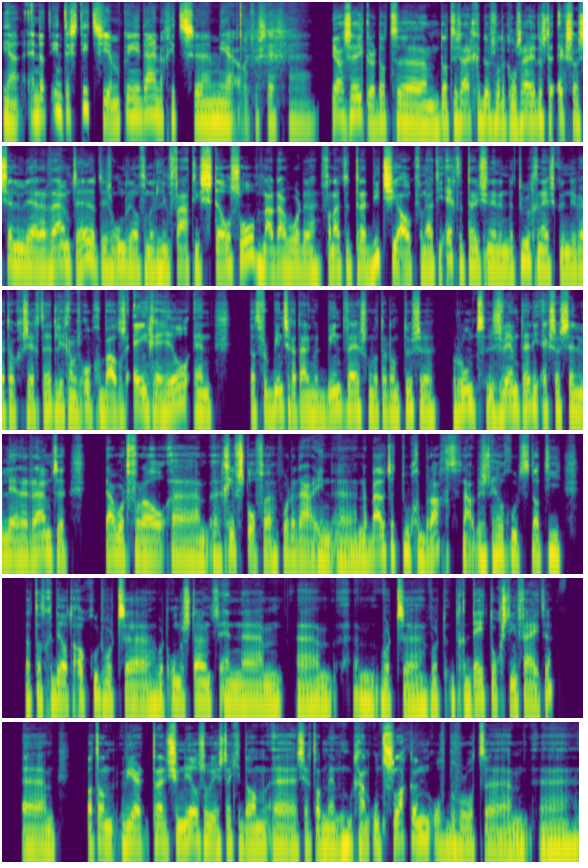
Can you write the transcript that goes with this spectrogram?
Ja, en dat interstitium, kun je daar nog iets uh, meer over zeggen? Ja, zeker. Dat, uh, dat is eigenlijk dus wat ik al zei, dat is de extracellulaire ruimte. Dat is onderdeel van het lymfatisch stelsel. Nou, daar worden vanuit de traditie ook, vanuit die echte traditionele natuurgeneeskunde, werd ook gezegd, hè, het lichaam is opgebouwd als één geheel. En dat verbindt zich uiteindelijk met bindweefsel, wat er dan tussen rond zwemt, hè, die extracellulaire ruimte. Daar wordt vooral uh, gifstoffen worden daarin uh, naar buiten toegebracht. Nou, dus heel goed dat die dat dat gedeelte ook goed wordt, uh, wordt ondersteund en um, um, wordt, uh, wordt gedetoxed in feite. wat dan weer traditioneel zo is, dat je dan uh, zegt dat men moet gaan ontslakken of bijvoorbeeld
